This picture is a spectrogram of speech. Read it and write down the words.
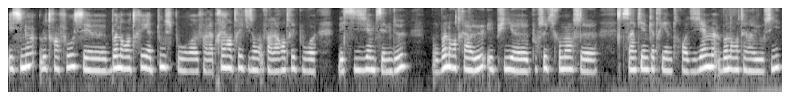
et sinon, l'autre info, c'est euh, bonne rentrée à tous pour, euh, enfin la pré-rentrée qu'ils ont, enfin la rentrée pour euh, les 6e CM2. Donc bonne rentrée à eux. Et puis pour ceux qui commencent 5e, 4e, 3e, bonne rentrée à eux aussi.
